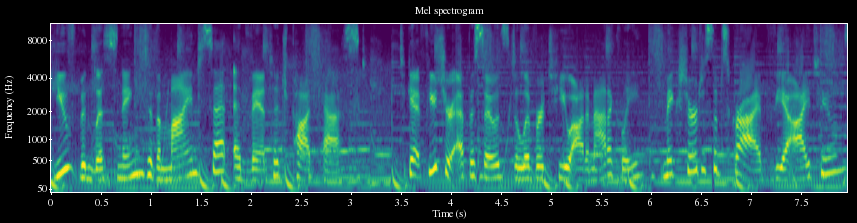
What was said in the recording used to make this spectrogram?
You've been listening to the Mindset Advantage podcast. To get future episodes delivered to you automatically, make sure to subscribe via iTunes,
